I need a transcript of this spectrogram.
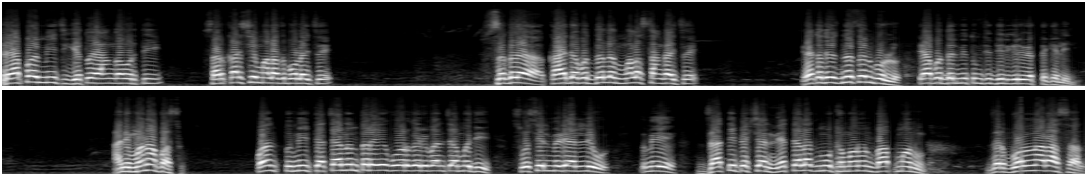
ट्रॅप मीच घेतोय अंगावरती. सरकारशी मलाच बोलायचंय. सगळ्या कायद्याबद्दल मलाच सांगायचंय. एका दिवस नसन बोललो त्याबद्दल मी तुमची दिलगिरी व्यक्त केलेली. आणि मनापासून. पण तुम्ही त्याच्यानंतरही गोरगरिबांच्या मध्ये सोशल मीडियाला लिहून तुम्ही जातीपेक्षा नेत्यालाच मोठं मानून बाप मानून जर बोलणार असाल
